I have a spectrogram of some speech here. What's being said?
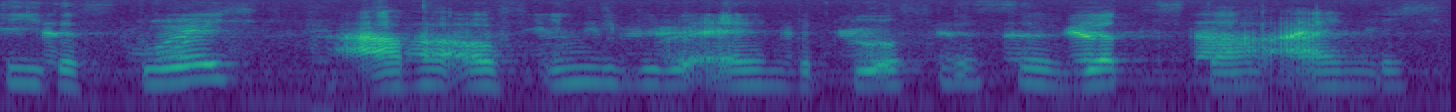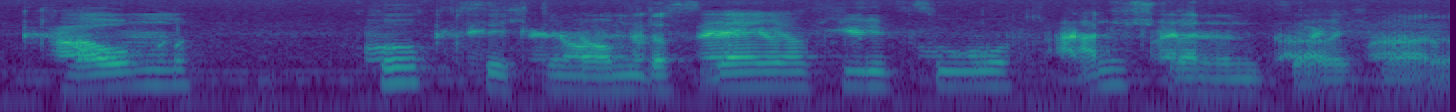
zieht es durch, aber auf individuellen Bedürfnisse wird da eigentlich kaum Rücksicht genommen. Das wäre ja viel zu anstrengend, sag ich mal.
